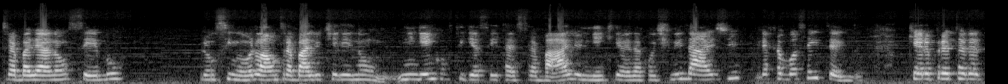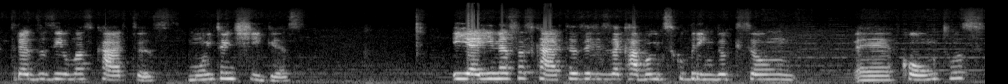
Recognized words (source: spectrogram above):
trabalhar num sebo para um senhor lá, um trabalho que ele não. ninguém conseguia aceitar esse trabalho, ninguém queria dar continuidade, ele acabou aceitando. Que era para tra traduzir umas cartas muito antigas. E aí nessas cartas eles acabam descobrindo que são é, contos.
